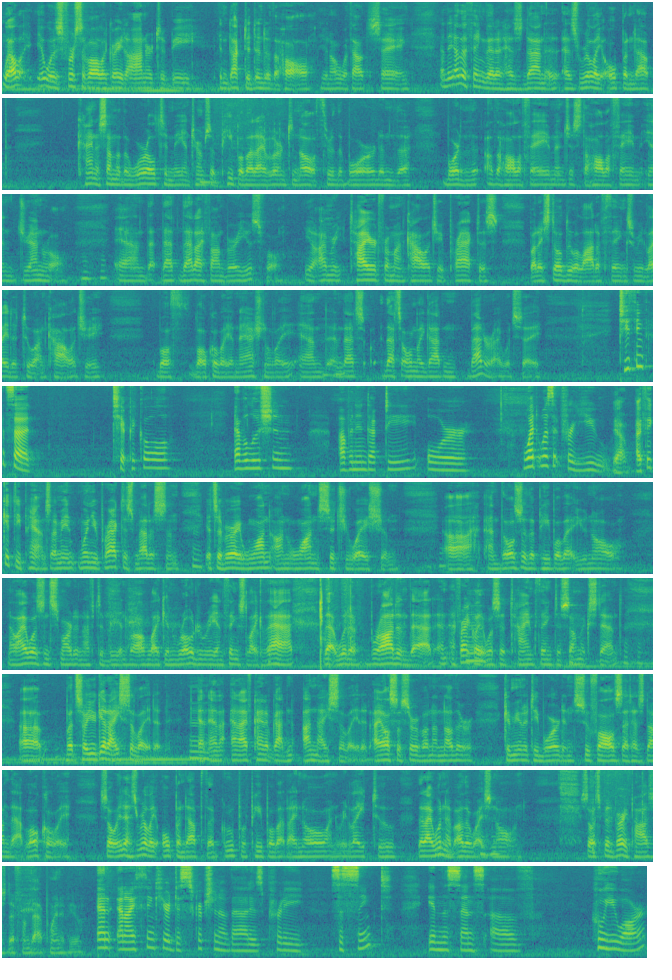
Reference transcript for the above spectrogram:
Well, it was, first of all, a great honor to be inducted into the hall, you know, without saying. And the other thing that it has done has really opened up kind of some of the world to me in terms of people that I've learned to know through the board and the board of the, of the Hall of Fame and just the Hall of Fame in general. Mm-hmm. And that, that, that I found very useful. You know, I'm retired from oncology practice, but I still do a lot of things related to oncology, both locally and nationally, and, mm-hmm. and that's, that's only gotten better, I would say. Do you think that's a typical evolution of an inductee, or what was it for you? Yeah, I think it depends. I mean, when you practice medicine, mm. it's a very one on one situation. Mm-hmm. Uh, and those are the people that you know. Now, I wasn't smart enough to be involved, like in Rotary and things like that, that would have broadened that. And, and frankly, mm. it was a time thing to some extent. Mm-hmm. Uh, but so you get isolated. Mm. And, and, and I've kind of gotten unisolated. I also serve on another community board in Sioux Falls that has done that locally. So it has really opened up the group of people that I know and relate to that I wouldn't have otherwise mm-hmm. known. So it's been very positive from that point of view. And, and I think your description of that is pretty succinct in the sense of who you are,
